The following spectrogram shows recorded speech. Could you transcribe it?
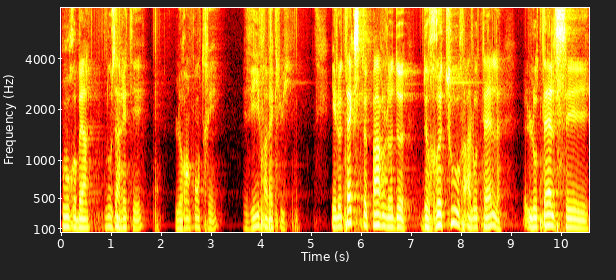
pour ben, nous arrêter, le rencontrer, vivre avec lui. Et le texte parle de, retour à l'autel. L'autel, c'est,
